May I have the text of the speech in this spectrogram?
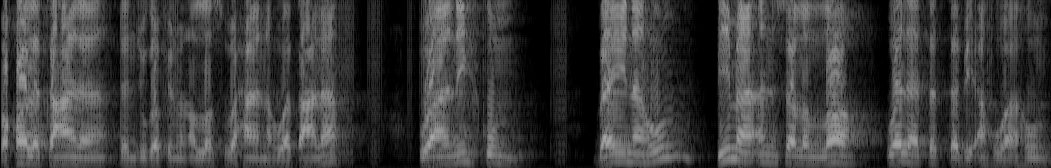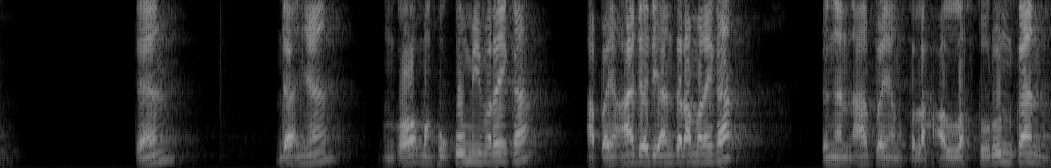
Wa qala ta'ala dan juga firman Allah Subhanahu wa taala wa anihkum bainahum bima anzalallah wa la tattabi ahwa'ahum. Dan hendaknya engkau menghukumi mereka apa yang ada di antara mereka dengan apa yang telah Allah turunkan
